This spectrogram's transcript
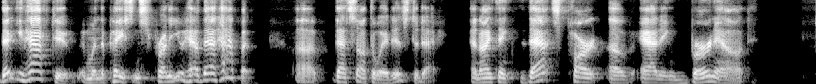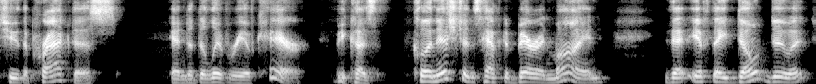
that you have to. And when the patient's in front of you, have that happen. Uh, that's not the way it is today. And I think that's part of adding burnout to the practice and the delivery of care because clinicians have to bear in mind that if they don't do it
